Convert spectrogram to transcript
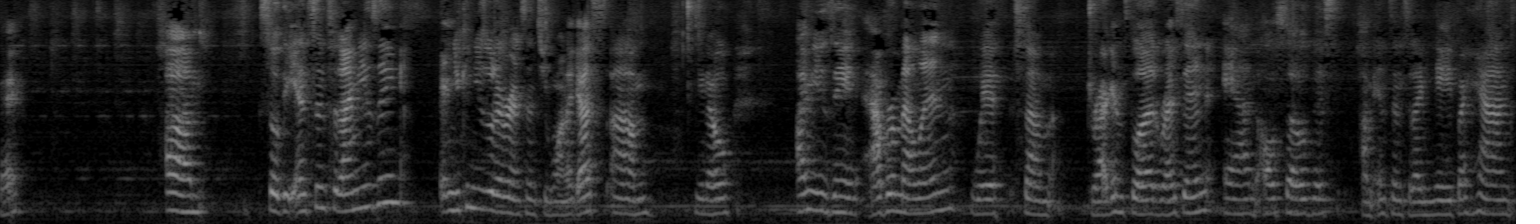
Okay. Um, so the incense that I'm using, and you can use whatever incense you want, I guess. Um, you know, I'm using Abramelin with some dragon's blood resin and also this um, incense that I made by hand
